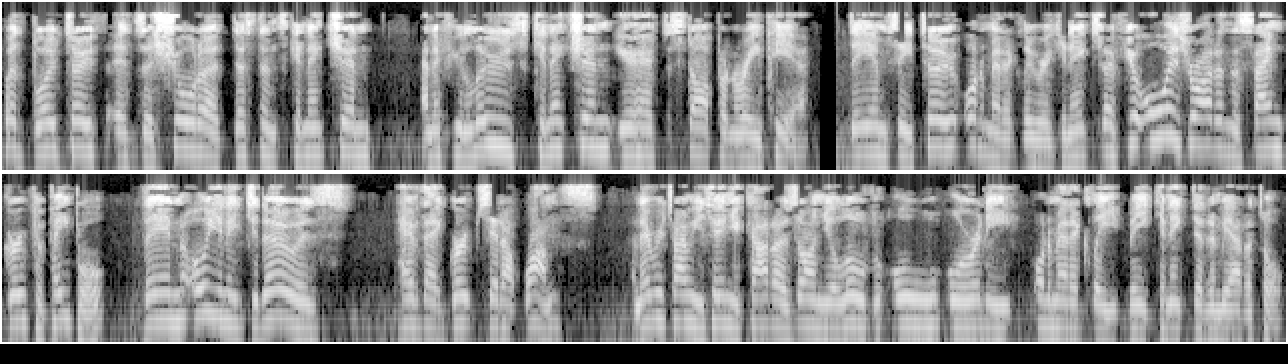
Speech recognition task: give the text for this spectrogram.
With Bluetooth, it's a shorter distance connection and if you lose connection, you have to stop and repair. DMC2 automatically reconnects. So if you're always ride in the same group of people, then all you need to do is have that group set up once, and every time you turn your cardos on, you'll all, all already automatically be connected and be able to talk.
